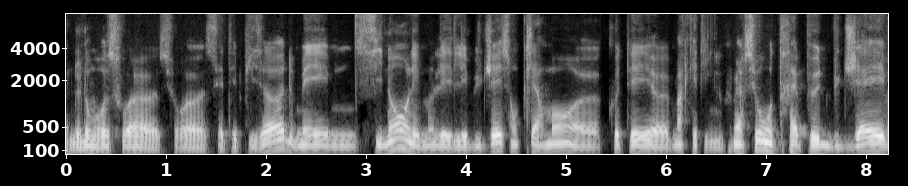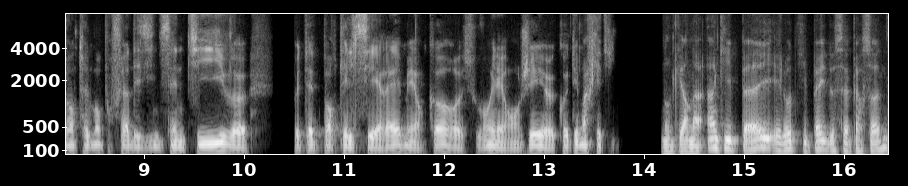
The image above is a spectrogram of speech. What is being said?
de nombreuses fois sur cet épisode, mais hum, sinon, les, les, budgets sont clairement côté marketing. Les commerciaux ont très peu de budget, éventuellement pour faire des incentives, peut-être porter le CRM, mais encore souvent il est rangé côté marketing. Donc il y en a un qui paye et l'autre qui paye de sa personne,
